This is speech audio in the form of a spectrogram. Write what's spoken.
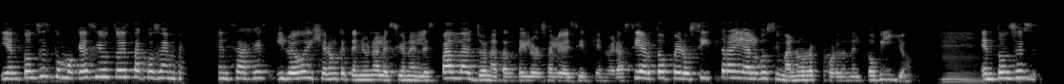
Y entonces como que ha sido toda esta cosa de mensajes y luego dijeron que tenía una lesión en la espalda, Jonathan Taylor salió a decir que no era cierto, pero sí trae algo, si mal no recuerdo, en el tobillo. Mm. Entonces,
